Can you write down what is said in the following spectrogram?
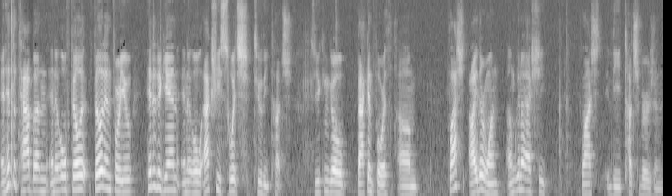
and hit the tab button and it will fill it fill it in for you. Hit it again and it will actually switch to the touch. So you can go back and forth. Um, flash either one. I'm gonna actually flash the touch version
